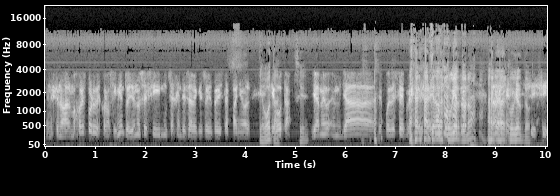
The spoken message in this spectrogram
en este no. A lo mejor es por desconocimiento. Yo no sé si mucha gente sabe que soy el periodista español que vota. Que vota. Sí. Ya, me, ya después de este... ha quedado descubierto, ¿no? Ha quedado descubierto. sí, sí.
